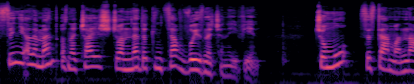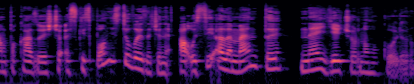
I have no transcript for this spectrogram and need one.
Синій елемент означає, що не до кінця визначений він. Чому система нам показує, що ескіз повністю визначений, а усі елементи не є чорного кольору?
